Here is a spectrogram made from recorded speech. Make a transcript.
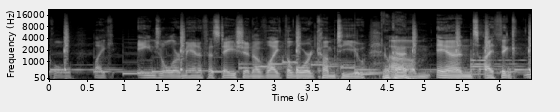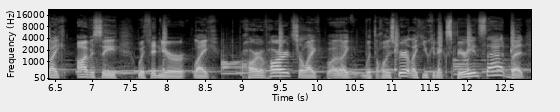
physical like angel or manifestation of like the Lord come to you. Okay. Um, and I think like obviously within your like heart of hearts or like like with the Holy Spirit, like you can experience that, but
